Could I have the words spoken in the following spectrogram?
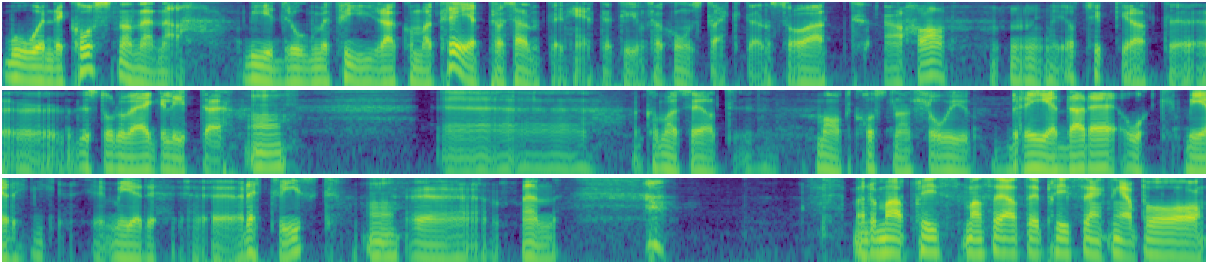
boendekostnaderna bidrog med 4,3 procentenheter till inflationstakten. Så att, jaha, mm, jag tycker att eh, det står och väger lite. Mm. Eh, då kan man säga att matkostnaden slår ju bredare och mer, mer eh, rättvist. Mm. Eh, men Men de här pris, man säger att det är prissänkningar på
